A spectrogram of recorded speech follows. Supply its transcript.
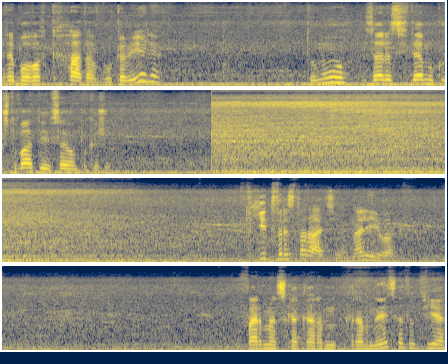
грибова хата в Буковелі. Тому зараз йдемо куштувати і все вам покажу. Вхід в ресторацію наліво. Фермерська крамниця тут є.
